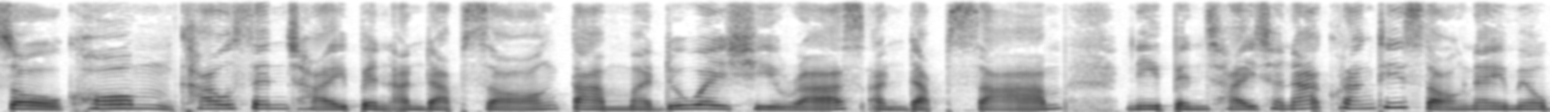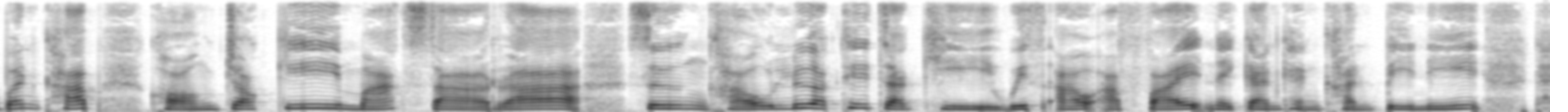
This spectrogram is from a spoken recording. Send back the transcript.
Soulcombe เข้าเส้นชัยเป็นอันดับสองตามมาด้วย Sheraz อันดับ 3 นี่เป็นชัยชนะครั้งที่สองในเมลเบิร์นคัพของจ็อกกี้มาร์คซาร่าซึ่งเขาเลือกที่จะขี่ Without a Fight ในการแข่งขันปีนี้ แท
